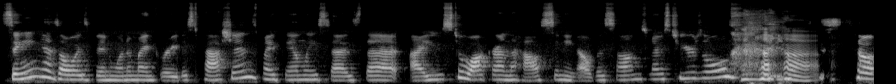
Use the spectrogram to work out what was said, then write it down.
Singing has always been one of my greatest passions. My family says that I used to walk around the house singing Elvis songs when I was two years old. so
